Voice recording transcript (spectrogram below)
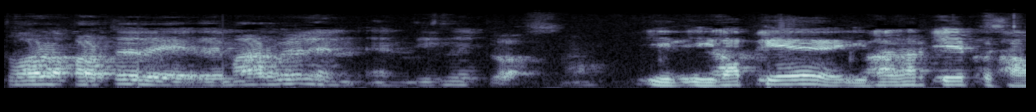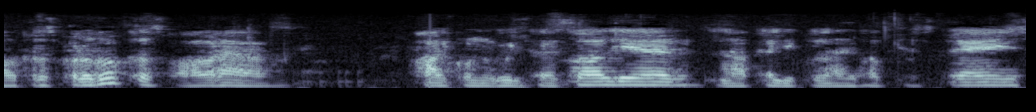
toda la parte de, de Marvel en, en Disney Plus, ¿no? Y, y da pie, y va a dar pie pues a otros productos. Ahora Falcon Winter Soldier, la película de Doctor Strange,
